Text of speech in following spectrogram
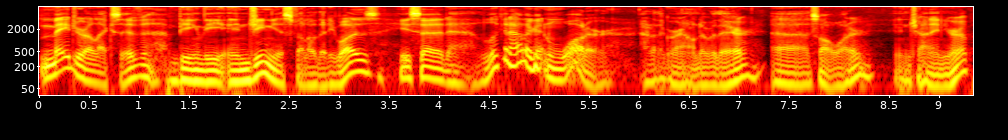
Major Alexiv, being the ingenious fellow that he was, he said, Look at how they're getting water out of the ground over there, uh, salt water in China and Europe.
